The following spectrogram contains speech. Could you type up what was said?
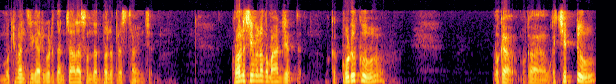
ముఖ్యమంత్రి గారు కూడా దాన్ని చాలా సందర్భాల్లో ప్రస్తావించారు. కోనసీమలో ఒక మాట చెప్తారు ఒక కొడుకు ఒక ఒక ఒక చెట్టు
